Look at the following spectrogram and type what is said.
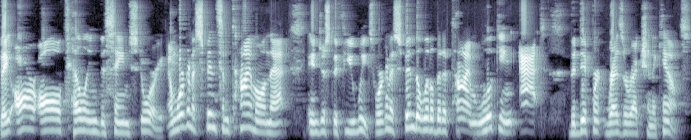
They are all telling the same story. And we're going to spend some time on that in just a few weeks. We're going to spend a little bit of time looking at the different resurrection accounts.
